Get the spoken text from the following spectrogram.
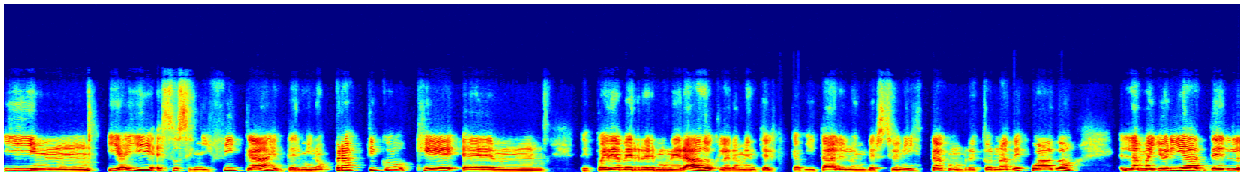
Y, mm, y, ahí eso significa, en términos prácticos, que em, después de haber remunerado claramente el capital y lo inversionista con un retorno adecuado, la mayoría del,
